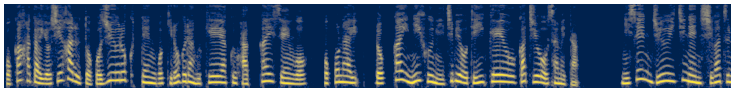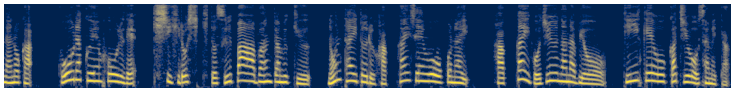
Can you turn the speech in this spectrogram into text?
岡畑義治と 56.5kg 契約8回戦を行い、6回2分1秒 TKO 勝ちを収めた。2011年4月7日、後楽園ホールで、岸博式とスーパーバンタム級、ノンタイトル8回戦を行い、8回57秒、TKO 勝ちを収めた。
